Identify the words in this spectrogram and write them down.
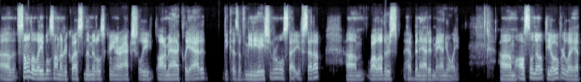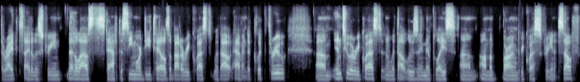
Uh, some of the labels on the request in the middle screen are actually automatically added because of mediation rules that you've set up, um, while others have been added manually. Um, also note the overlay at the right side of the screen that allows staff to see more details about a request without having to click through um, into a request and without losing their place um, on the borrowing request screen itself.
